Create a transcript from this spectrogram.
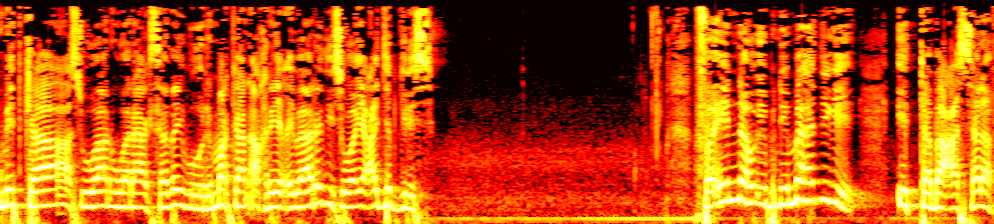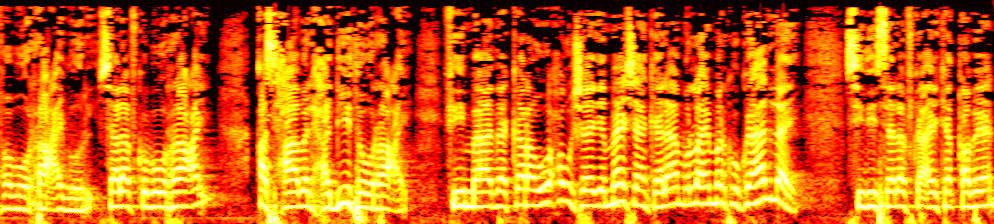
midkaas waan wanaagsaday buu iri markaan akhriya cibaaradiisa waa itabaca salafa buu raacay buu iri salafka buu raacay asxaab alxadiid ou raacay fii maa dakarahu wuxuu sheegay meeshan kalaamullahi markuu ka hadlay sidii salafka ay ka qabeen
